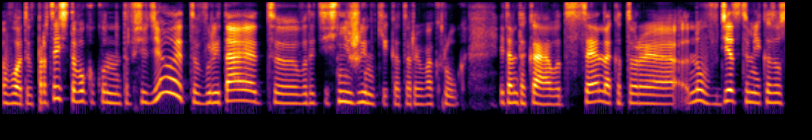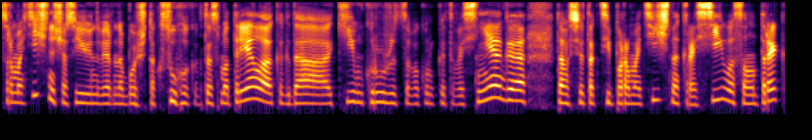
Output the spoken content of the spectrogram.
Вот, и в процессе того, как он это все делает, вылетают э, вот эти снежинки, которые вокруг. И там такая вот сцена, которая, ну, в детстве мне казалась романтичной, сейчас я ее, наверное, больше так сухо как-то смотрела, когда Ким кружится вокруг этого снега, там все так типа романтично, красиво, саундтрек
